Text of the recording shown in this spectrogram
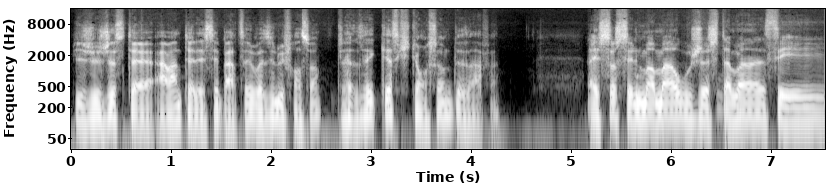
Puis je veux juste, euh, avant de te laisser partir, vas-y, Louis-François. Je veux dire, qu'est-ce qu'ils consomment tes enfants? Et ça, c'est le moment où justement, c'est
